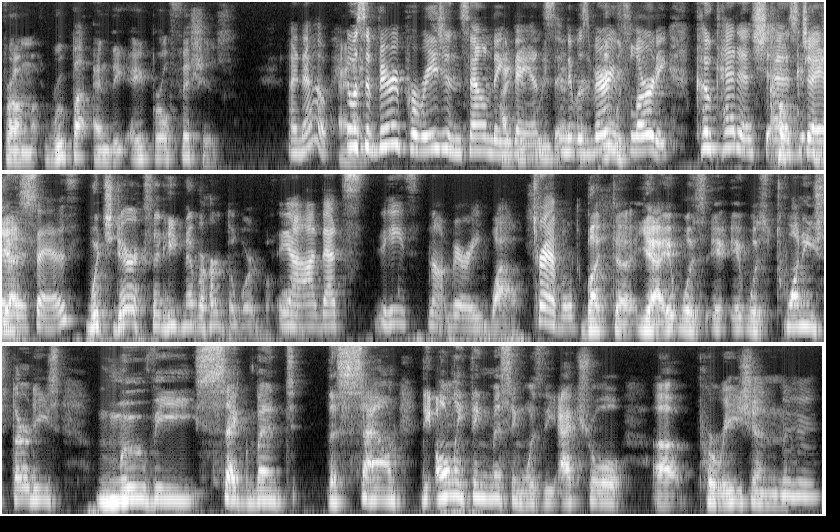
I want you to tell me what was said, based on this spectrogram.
from Rupa and the April Fishes. I know. And it was I- a very Parisian sounding I dance, and it was very It was- flirty, coquettish, as Coquet- J.O. yes. says. Which Derek said he'd never heard the word before. Yeah, that's he's not very Wow. traveled. But uh, yeah, it was it, it was twenties, thirties movie segment. The sound. The only thing missing was the actual uh, Parisian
